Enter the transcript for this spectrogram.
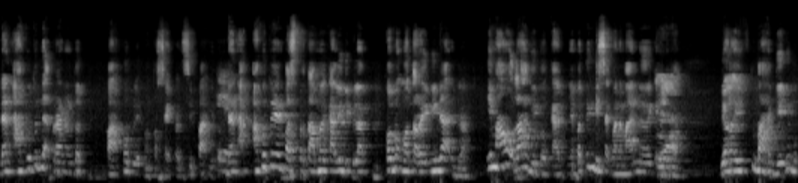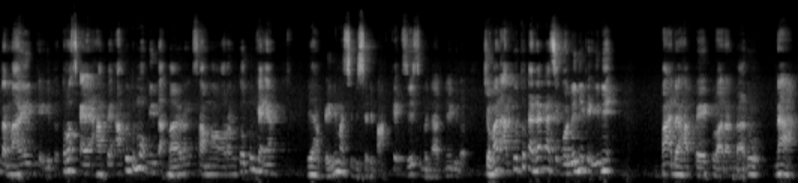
Dan aku tuh nggak pernah nuntut pak kok beli motor second sih pak? Gitu. Iya. dan aku tuh yang pas pertama kali dibilang kok mau motor ini enggak dibilang ih mau lah gitu kan. Yang penting bisa ke mana-mana kayak Iya. gitu. Ya itu bahagianya bukan main kayak gitu. Terus kayak HP aku tuh mau minta bareng sama orang tua pun kayak ya HP ini masih bisa dipakai sih sebenarnya gitu. Cuman aku tuh kadang ngasih kodenya kayak gini mak ada HP keluaran baru. Nah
